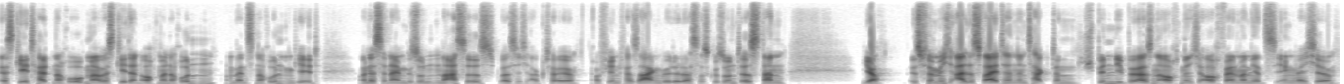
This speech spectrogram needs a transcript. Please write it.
es geht halt nach oben, aber es geht dann auch mal nach unten. Und wenn es nach unten geht und es in einem gesunden Maße ist, was ich aktuell auf jeden Fall sagen würde, dass das gesund ist, dann ja, ist für mich alles weiterhin intakt. Dann spinnen die Börsen auch nicht, auch wenn man jetzt irgendwelche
